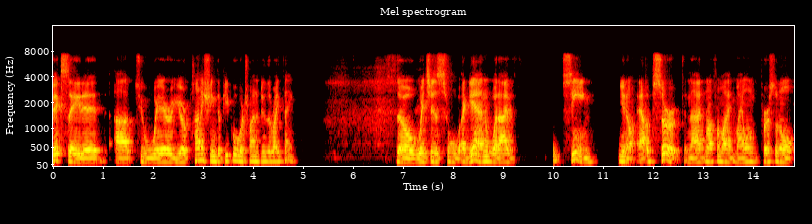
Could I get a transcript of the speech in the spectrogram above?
fixated uh, to where you're punishing the people who are trying to do the right thing. So, which is again what I've seen, you know, observed, not not from my my own personal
